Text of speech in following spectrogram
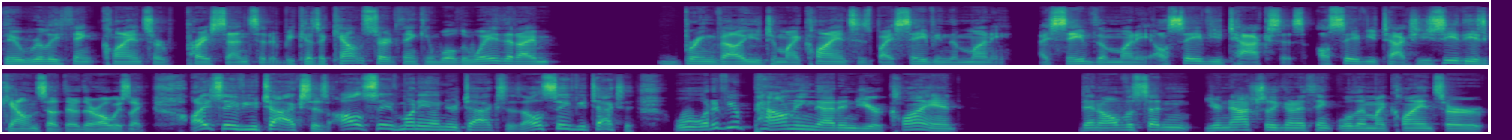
they really think clients are price sensitive because accountants start thinking well the way that i bring value to my clients is by saving them money. I save them money. I'll save you taxes. I'll save you taxes. You see these accountants out there, they're always like, I save you taxes. I'll save money on your taxes. I'll save you taxes. Well, what if you're pounding that into your client? Then all of a sudden, you're naturally going to think, well, then my clients are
